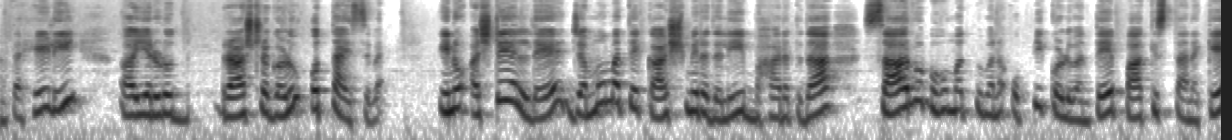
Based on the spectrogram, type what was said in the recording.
ಅಂತ ಹೇಳಿ ಎರಡು ರಾಷ್ಟ್ರಗಳು ಒತ್ತಾಯಿಸಿವೆ. ಇನ್ನು ಅಷ್ಟೇ ಅಲ್ಲದೆ ಜಮ್ಮು ಮತ್ತು ಕಾಶ್ಮೀರದಲ್ಲಿ ಭಾರತದ ಸಾರ್ವಭೌಮತ್ವವನ್ನು ಒಪ್ಪಿಕೊಳ್ಳುವಂತೆ ಪಾಕಿಸ್ತಾನಕ್ಕೆ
